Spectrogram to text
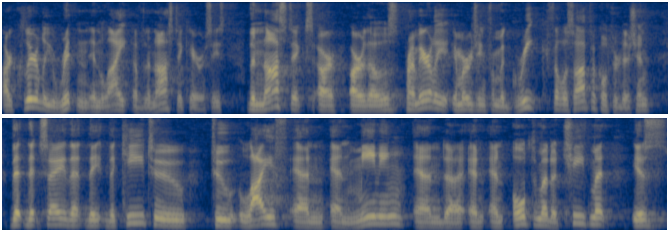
are clearly written in light of the Gnostic heresies. The Gnostics are, are those primarily emerging from a Greek philosophical tradition that, that say that the, the key to, to life and, and meaning and, uh, and, and ultimate achievement is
